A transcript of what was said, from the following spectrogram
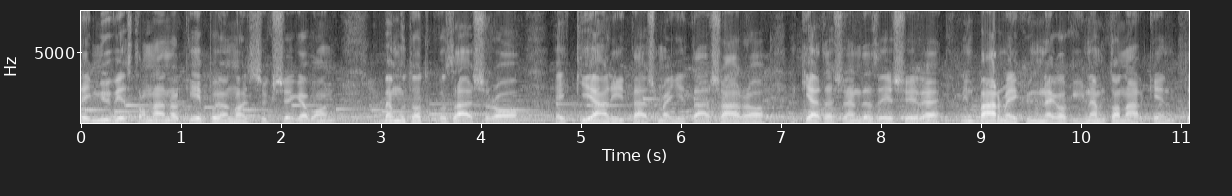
Egy művésztanárnak épp olyan nagy szüksége van a bemutatkozásra, egy kiállítás megnyitására, egy kiállítás rendezésére, mint bármelyikünknek, akik nem tanárként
